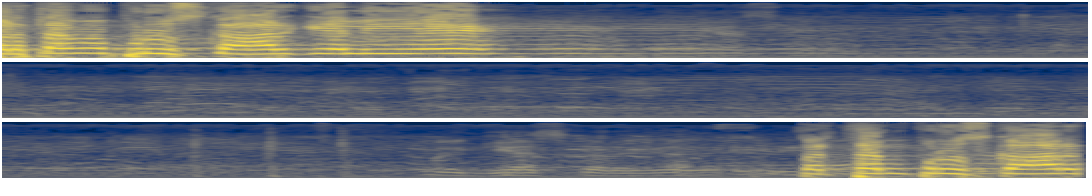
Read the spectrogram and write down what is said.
प्रथम पुरस्कार के लिए प्रथम पुरस्कार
